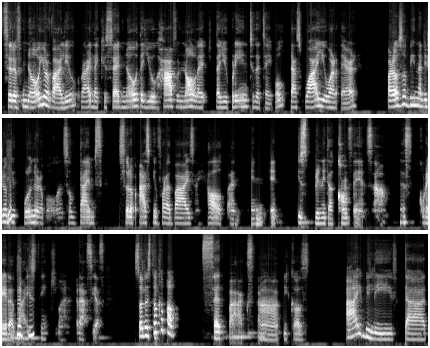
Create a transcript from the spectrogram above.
sort of know your value, right? Like you said, know that you have knowledge that you bring to the table. That's why you are there. But also being a little bit vulnerable and sometimes sort of asking for advice and help and, and, and just bringing that confidence. Um, that's great advice. Thank you, Ana. Gracias. So let's talk about setbacks uh, because I believe that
